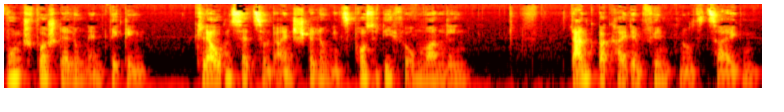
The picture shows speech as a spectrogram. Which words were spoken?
Wunschvorstellungen entwickeln, Glaubenssätze und Einstellungen ins Positive umwandeln, Dankbarkeit empfinden und zeigen,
